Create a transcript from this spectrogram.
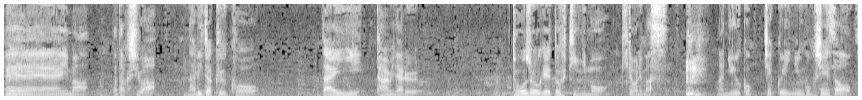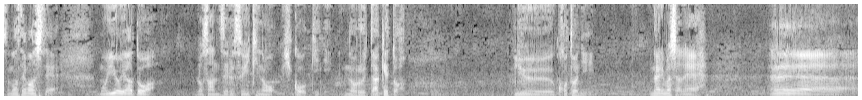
えー、今私は成田空港第2ターミナル搭乗ゲート付近にも来ております。まあ入国チェックイン入国審査を済ませましてもういよいよあとはロサンゼルス行きの飛行機に乗るだけということになりましたね。えー、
